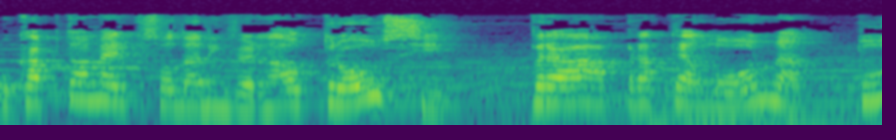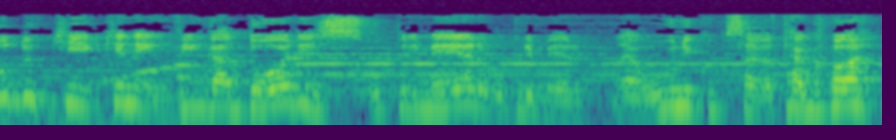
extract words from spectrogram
o Capitão América e o Soldado Invernal trouxe pra, pra telona tudo que. Que nem Vingadores, o primeiro. O primeiro, né? O único que saiu até agora.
